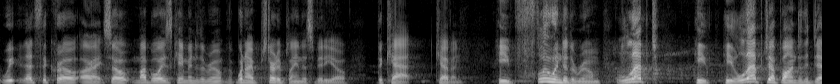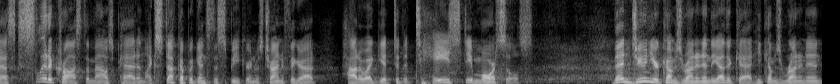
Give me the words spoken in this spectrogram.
we, that's the crow. All right, so my boys came into the room. When I started playing this video, the cat, Kevin, he flew into the room, leapt he, he leapt up onto the desk, slid across the mouse pad, and like stuck up against the speaker and was trying to figure out how do I get to the tasty morsels. then Junior comes running in, the other cat, he comes running in,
